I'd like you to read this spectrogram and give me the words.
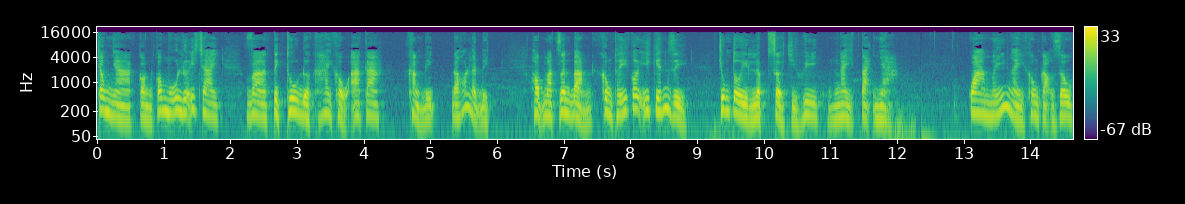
Trong nhà còn có mũ lưỡi chai và tịch thu được hai khẩu AK, khẳng định đó là địch. Họp mặt dân bản không thấy có ý kiến gì. Chúng tôi lập sở chỉ huy ngay tại nhà. Qua mấy ngày không cạo dâu,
